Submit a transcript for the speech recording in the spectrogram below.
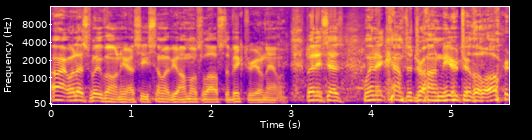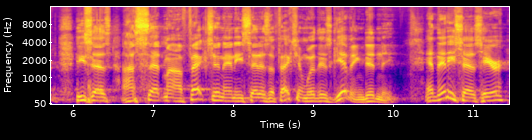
all right, well, let's move on here. I see some of you almost lost the victory on that one. But it says, when it comes to drawing near to the Lord, he says, I set my affection, and he set his affection with his giving, didn't he? And then he says here,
